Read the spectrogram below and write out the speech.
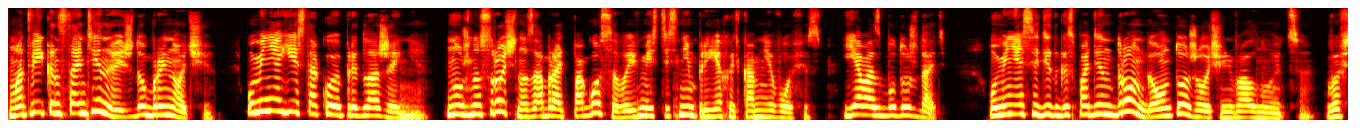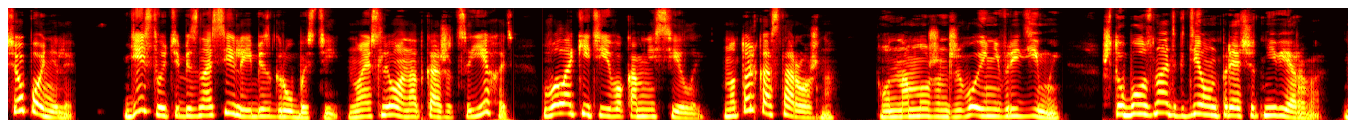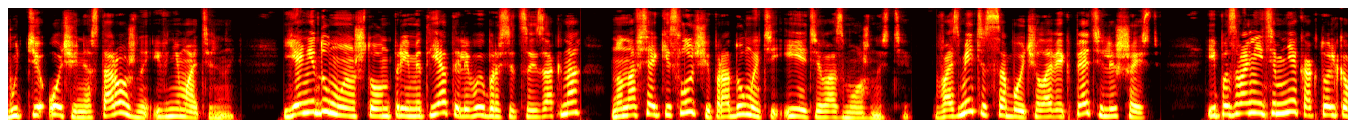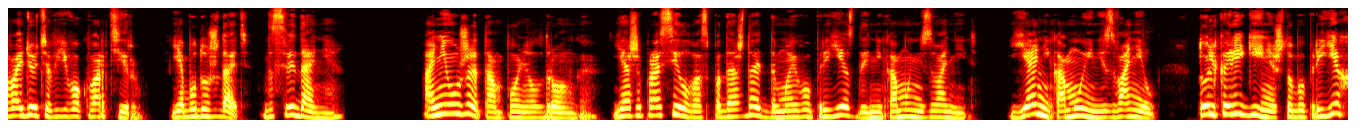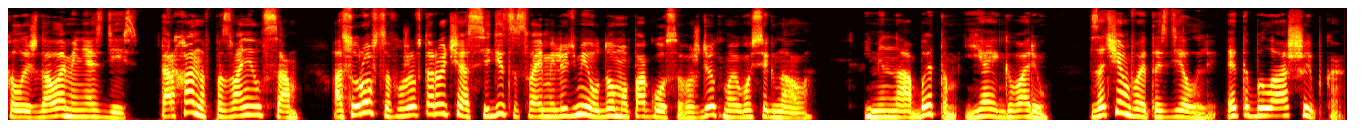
«Матвей Константинович, доброй ночи. У меня есть такое предложение. Нужно срочно забрать Погосова и вместе с ним приехать ко мне в офис. Я вас буду ждать. У меня сидит господин Дронго, он тоже очень волнуется. Вы все поняли? Действуйте без насилия и без грубостей, но если он откажется ехать, волоките его ко мне силой. Но только осторожно. Он нам нужен живой и невредимый, чтобы узнать, где он прячет Неверова. Будьте очень осторожны и внимательны. Я не думаю, что он примет яд или выбросится из окна, но на всякий случай продумайте и эти возможности. Возьмите с собой человек пять или шесть и позвоните мне, как только войдете в его квартиру. Я буду ждать. До свидания. Они уже там, понял Дронга. Я же просил вас подождать до моего приезда и никому не звонить. Я никому и не звонил. Только Регине, чтобы приехала и ждала меня здесь. Тарханов позвонил сам. А Суровцев уже второй час сидит со своими людьми у дома Погосова, ждет моего сигнала. Именно об этом я и говорю. Зачем вы это сделали? Это была ошибка.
